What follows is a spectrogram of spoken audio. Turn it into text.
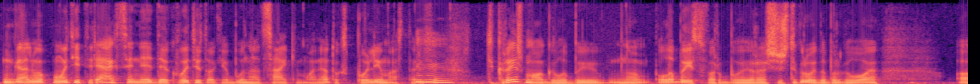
Galima pamatyti, reakcija neadekvati tokia būna atsakymo, ne toks polimas. Tarsi. Mhm. Tikrai žmogui labai, nu, labai svarbu ir aš iš tikrųjų dabar galvoju, o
